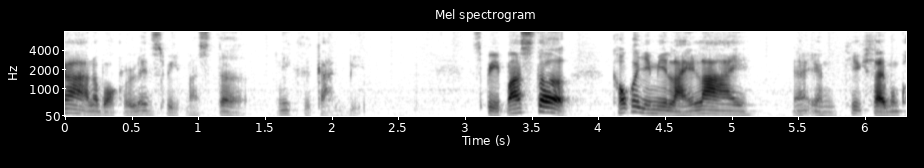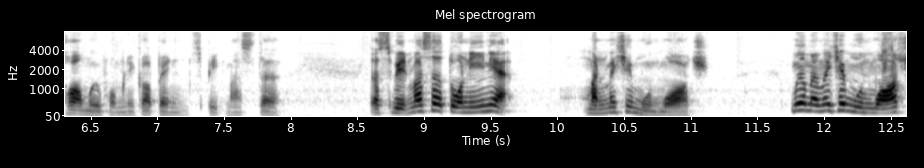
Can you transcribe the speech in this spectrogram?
ก้าเราบอกเราเล่น Speed Master นี่คือการบีบ Speed Master เขาก็ยังมีหลายลายนะอย่างที่ใส่บนข้อมือผมนี่ก็เป็น Speed Master แต่ Speed Master ตัวนี้เนี่ยมันไม่ใช่ Moon Watch เมื่อมันไม่ใช่ Moon Watch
